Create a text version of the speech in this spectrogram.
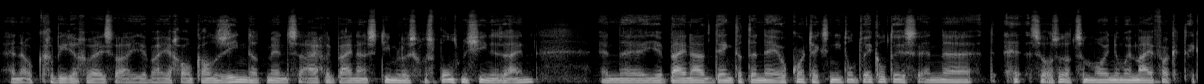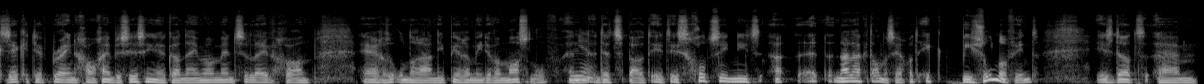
En ook gebieden geweest waar je, waar je gewoon kan zien dat mensen eigenlijk bijna een stimulus-responsmachine zijn. En uh, je bijna denkt dat de neocortex niet ontwikkeld is. En uh, zoals we dat zo mooi noemen in mijn vak, het executive brain gewoon geen beslissingen kan nemen. Maar mensen leven gewoon ergens onderaan die piramide van Maslow. En yeah. that's about it. Is godzien niet. Uh, nou, laat ik het anders zeggen. Wat ik bijzonder vind, is dat um,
